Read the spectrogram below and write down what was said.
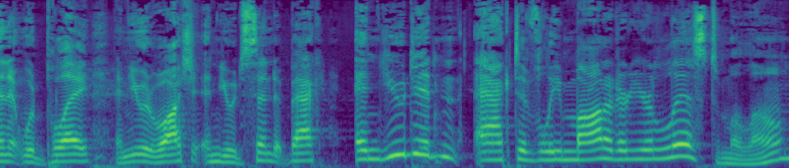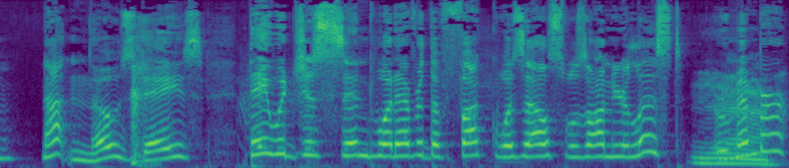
then it would play and you would watch it and you would send it back and you didn't actively monitor your list, Malone. Not in those days. They would just send whatever the fuck was else was on your list. Remember?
